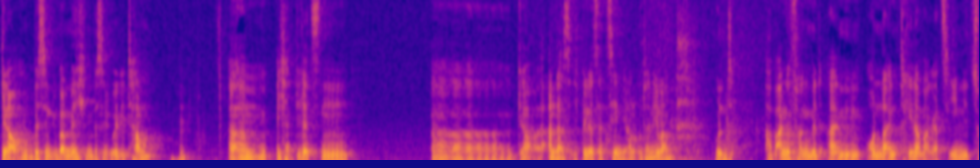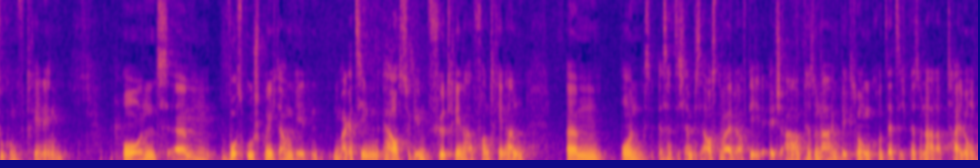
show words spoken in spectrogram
Genau, ein bisschen über mich, ein bisschen über die TAM. Mhm. Ähm, ich habe die letzten, genau, anders. Ich bin jetzt seit zehn Jahren Unternehmer und habe angefangen mit einem Online-Trainer-Magazin, die Zukunft Training. Und ähm, wo es ursprünglich darum geht, ein Magazin herauszugeben für Trainer von Trainern. Ähm, und das hat sich dann ein bisschen ausgeweitet auf die HR, Personalentwicklung, grundsätzlich Personalabteilung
